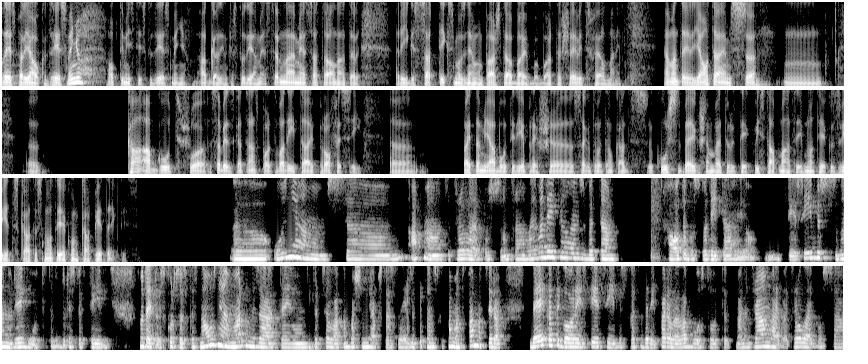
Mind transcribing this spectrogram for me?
Paldies par jauku dziesmiņu, optimistisku dziesmiņu. Atgādinu, ka studijā mēs sarunājamies attālināti ar Rīgas satiksmi uzņēmumu pārstāvu Baibu Bartaševicu Feldmani. Jā, man te ir jautājums, mm, eh, kā apgūt šo sabiedriskā transporta vadītāju profesiju? Eh, vai tam jābūt iepriekš eh, sagatavotam kādas kursus beigušam, vai tur tiek visa apmācība notiek uz vietas? Kā tas notiek un kā pieteikties? Uzņēmums apmāca trolēbusu un tramvaju vadītājus, bet autobusu vadītāju tiesības gan var iegūt, tad, respektīvi, noteiktos kursos, kas nav uzņēmuma organizēti, un tur cilvēkam pašam jāpastāst līdzi. Bet, protams, ka pamatu pamats ir B kategorijas tiesības, kas tad arī paralēli apgūstot vai nu tramvaju vai trolēbusu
